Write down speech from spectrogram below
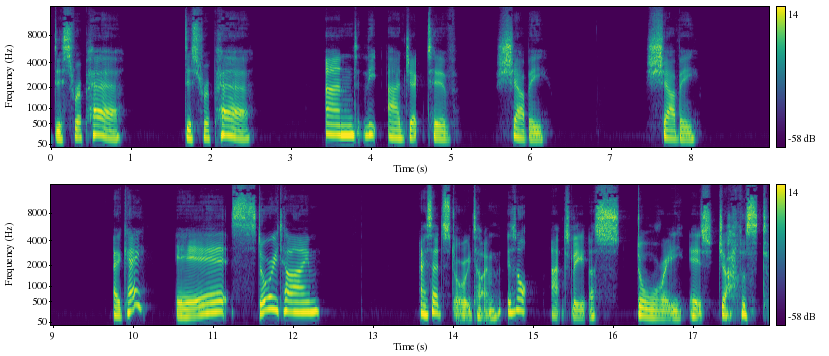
disrepair, disrepair. And the adjective shabby, shabby. Okay, it's story time. I said story time. It's not actually a story. It's just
